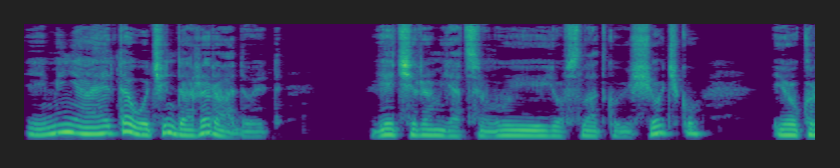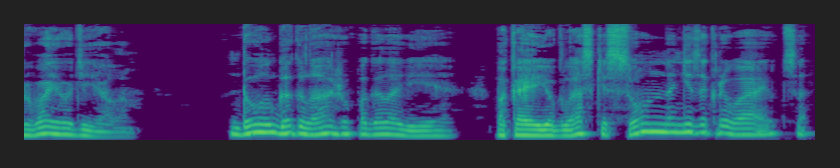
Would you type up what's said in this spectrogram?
и меня это очень даже радует. Вечером я целую ее в сладкую щечку — и укрываю одеялом. Долго глажу по голове, пока ее глазки сонно не закрываются.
